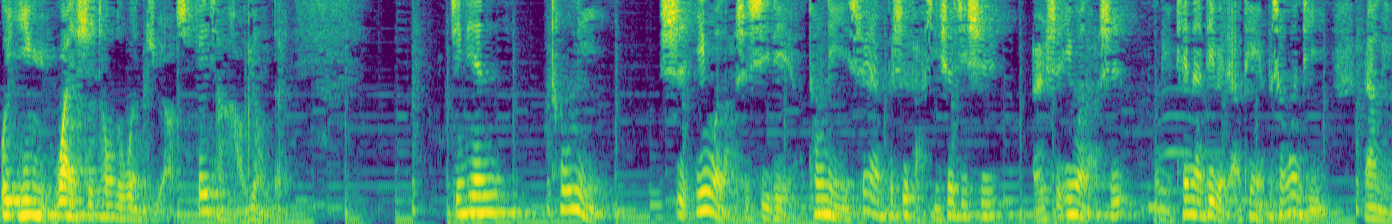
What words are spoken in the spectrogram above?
为英语万事通的问句啊是非常好用的。今天 Tony 是英文老师系列，Tony 虽然不是发型设计师，而是英文老师，和你天南地北聊天也不成问题，让你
